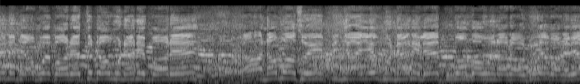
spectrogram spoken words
ဆိုရင်စစ်နေများပွဲပါတယ်တွတ်တော်ဝန်ထမ်းတွေပါတယ်ဒါအနောက်မှာဆိုရင်ပညာရေးဝန်ထမ်းတွေလည်းပူးပေါင်းပါဝင်လာတော့တွေ့ရပါတယ်ဗျ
